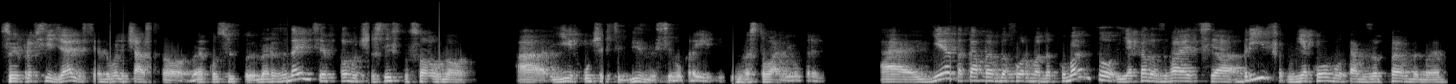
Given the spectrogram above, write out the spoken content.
в своїй професійній діяльності, я доволі часто е, консультую на резиденції, в тому числі стосовно їх участі в бізнесі в Україні, інвестуванні в Україні. Є така певна форма документу, яка називається бріф, в якому там за певними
